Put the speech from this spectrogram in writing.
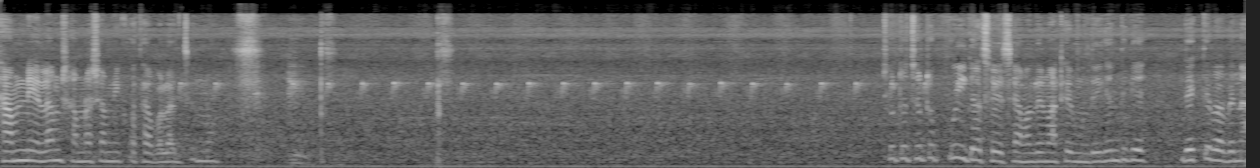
সামনে এলাম, সামনাসামনি কথা বলার জন্য। ছোট ছোট পুঁই গাছ হয়েছে আমাদের মাঠের মধ্যে। এখান থেকে দেখতে পাবে না,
